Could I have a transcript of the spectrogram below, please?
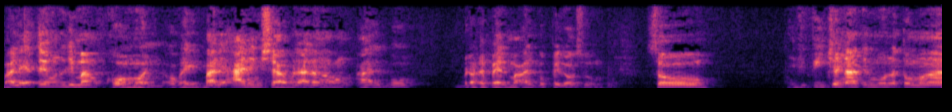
Bale, ito yung limang common, okay? Bale, anim siya. Wala lang akong albo. Brachypelma albo pilosum. So, i-feature natin muna tong mga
